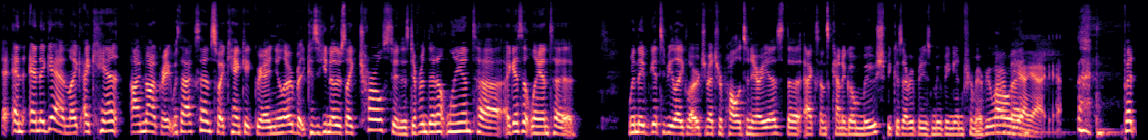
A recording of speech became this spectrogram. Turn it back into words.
And and again, like I can't I'm not great with accents, so I can't get granular, but because you know, there's like Charleston is different than Atlanta. I guess Atlanta when they get to be like large metropolitan areas, the accents kind of go moosh because everybody's moving in from everywhere. Oh but, yeah, yeah, yeah. but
